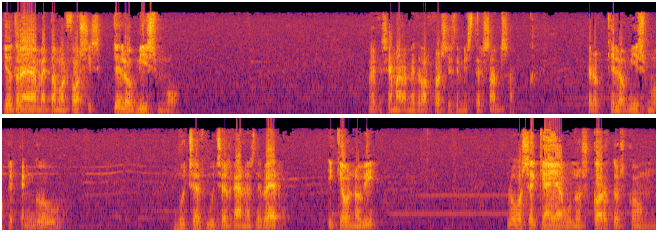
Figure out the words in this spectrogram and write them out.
y otra Metamorfosis, que lo mismo. Que se llama la Metamorfosis de Mr. Samsung, pero que lo mismo, que tengo muchas, muchas ganas de ver y que aún no vi. Luego sé que hay algunos cortos con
